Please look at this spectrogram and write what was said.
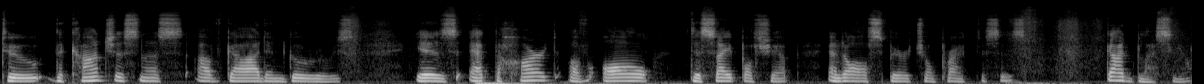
to the consciousness of God and gurus is at the heart of all discipleship and all spiritual practices. God bless you.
